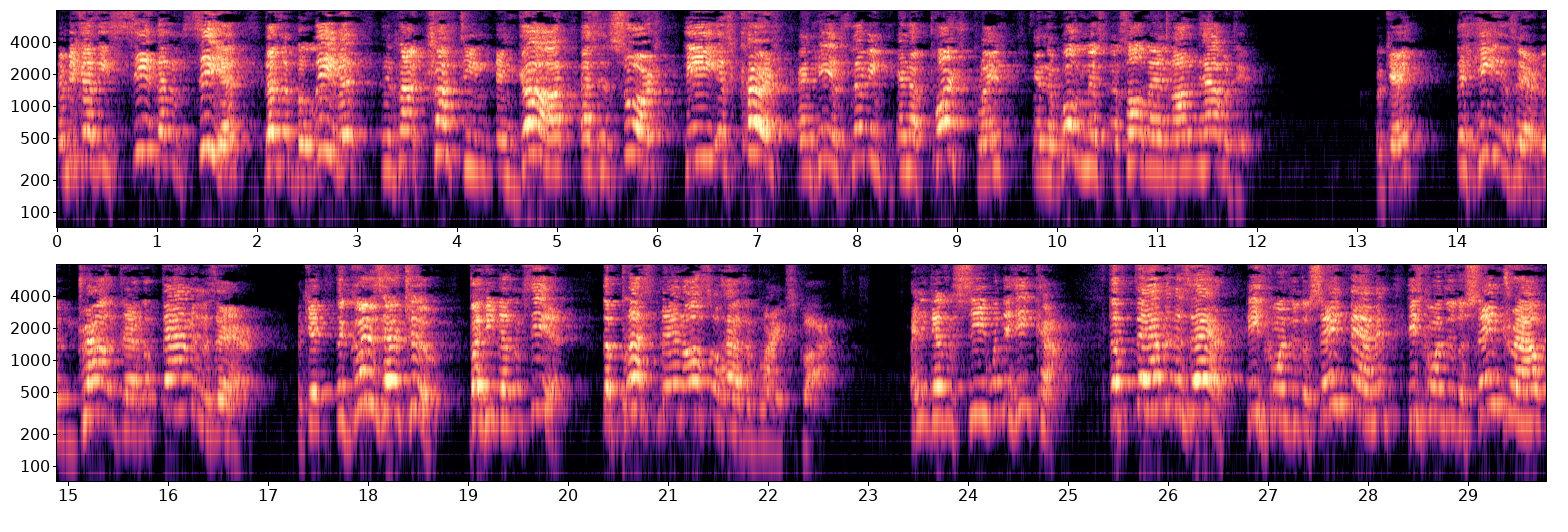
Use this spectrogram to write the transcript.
And because he see, doesn't see it, doesn't believe it, is not trusting in God as his source, he is cursed and he is living in a parched place in the wilderness, and salt land not inhabited. Okay? The heat is there, the drought is there, the famine is there. Okay? The good is there too, but he doesn't see it. The blessed man also has a blind spot. And he doesn't see when the heat comes. The famine is there. He's going through the same famine. He's going through the same drought.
